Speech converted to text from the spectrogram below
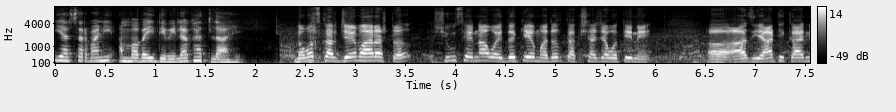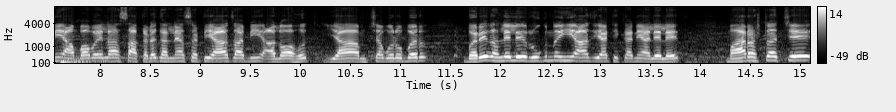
या सर्वांनी अंबाबाई देवीला घातलं आहे. नमस्कार जय महाराष्ट्र. शिवसेना वैद्यकीय मदत कक्षाच्या वतीने आज या ठिकाणी अंबाबाईला साकडं घालण्यासाठी आज आम्ही आलो आहोत. या आमच्याबरोबर बरे झालेले रुग्णही आज या ठिकाणी आलेले आहेत. महाराष्ट्राचे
